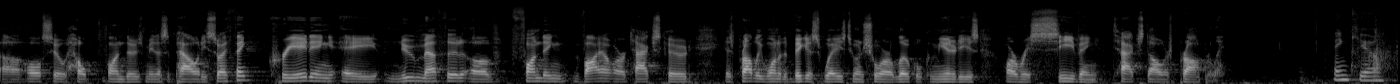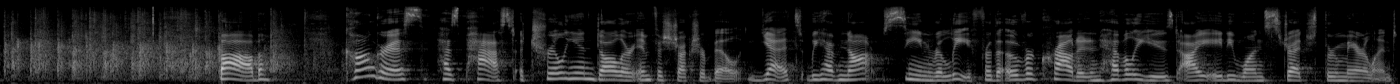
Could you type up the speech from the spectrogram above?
uh, also help fund those municipalities. So I think creating a new method of funding via our tax code is probably one of the biggest ways to ensure our local communities are receiving tax dollars properly. Thank you. Bob, Congress has passed a trillion dollar infrastructure bill, yet we have not seen relief for the overcrowded and heavily used I 81 stretch through Maryland.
